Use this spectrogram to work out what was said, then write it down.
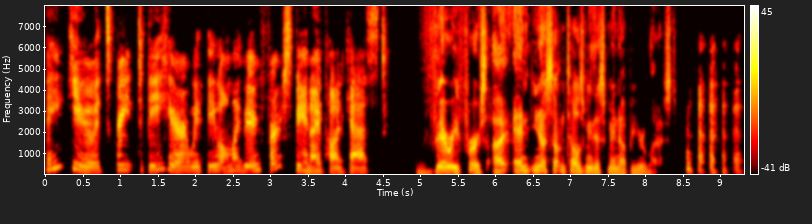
Thank you. It's great to be here with you on my very first BNI podcast. very first. I, and you know, something tells me this may not be your last.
